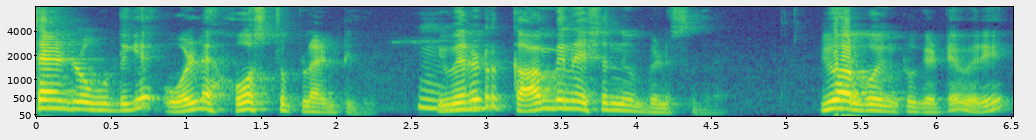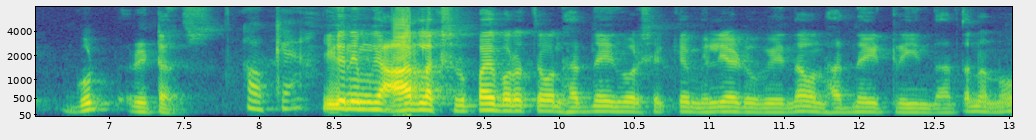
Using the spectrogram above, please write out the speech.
ಸ್ಯಾಂಡಲ್ವುಡ್ಗೆ ಒಳ್ಳೆ ಹೋಸ್ಟ್ ಪ್ಲ್ಯಾಂಟ್ ಇದು. ಇವೆರಡರ ಕಾಂಬಿನೇಷನ್ ನೀವು ಬೆಳೆಸಿದ್ರೆ you are going to get a very good returns ಈಗ ನಿಮಗೆ ಆರು ಲಕ್ಷ ರೂಪಾಯಿ ಬರುತ್ತೆ ಒಂದು ಹದಿನೈದು ವರ್ಷಕ್ಕೆ ಮಿಲಿಯಾಡುಬೆಯಿಂದ ಒಂದು ಹದಿನೈದು ಟ್ರೀಯಿಂದ ಅಂತ ನಾನು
